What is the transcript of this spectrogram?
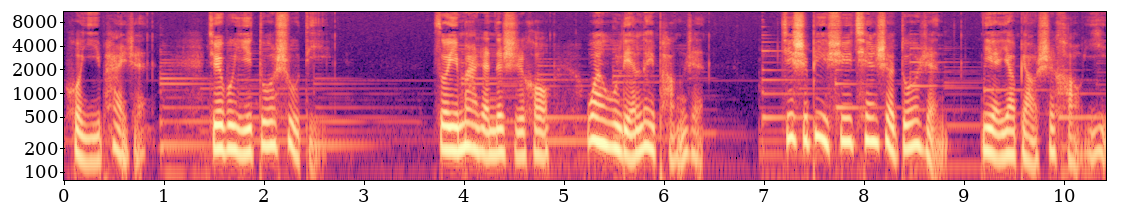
或一派人，绝不宜多数敌。所以骂人的时候，万物连累旁人，即使必须牵涉多人，你也要表示好意，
